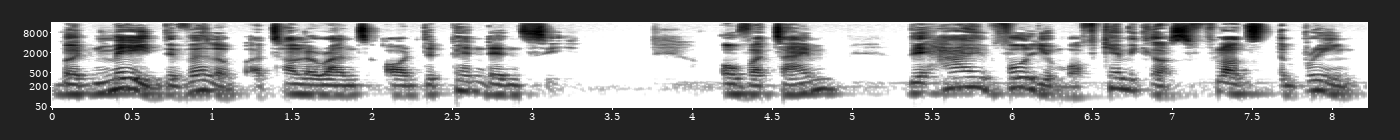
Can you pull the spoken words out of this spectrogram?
but may develop a tolerance or dependency. Over time, the high volume of chemicals floods the brain,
